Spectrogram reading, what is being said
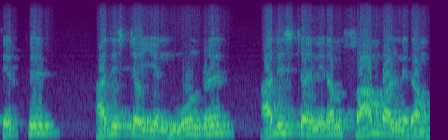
தெற்கு அதிர்ஷ்ட எண் மூன்று அதிர்ஷ்ட நிறம் சாம்பல் நிறம்.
